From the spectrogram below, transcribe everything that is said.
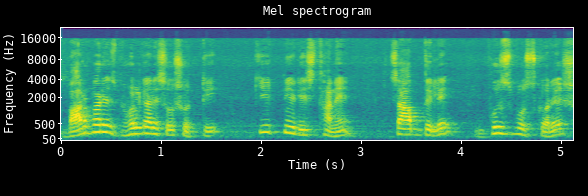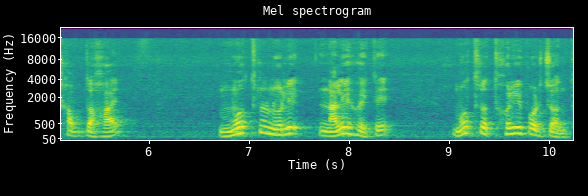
Berberis vulgaris ওষুধটি কিডনির স্থানে চাপ দিলে বুজবুজ করে শব্দ হয় মূত্র নলি নালী হইতে মূত্রথলি পর্যন্ত।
